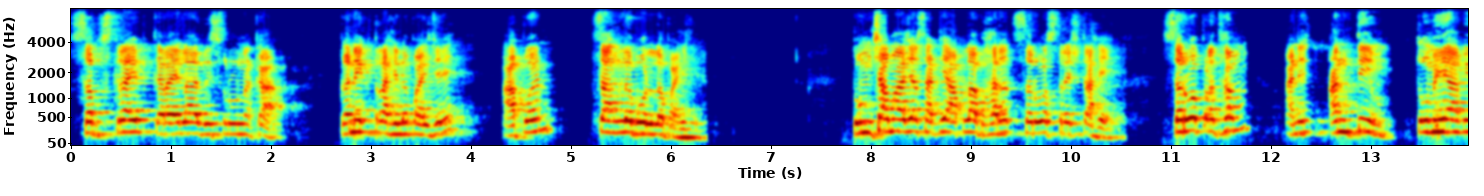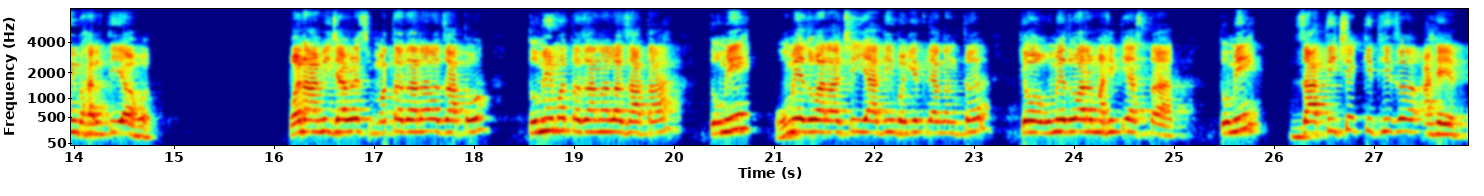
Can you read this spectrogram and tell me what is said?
सबस्क्राईब करायला विसरू नका. कनेक्ट राहिलं पाहिजे. आपण चांगलं बोललं पाहिजे. तुमच्या माझ्यासाठी आपला भारत सर्वश्रेष्ठ आहे. सर्वप्रथम आणि अंतिम तुम्ही आम्ही भारतीय आहोत. पण आम्ही ज्यावेळेस मतदानाला जातो तुम्ही मतदानाला जाता तुम्ही उमेदवाराची यादी बघितल्यानंतर किंवा उमेदवार माहिती असतात तुम्ही जातीचे किती आहेत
